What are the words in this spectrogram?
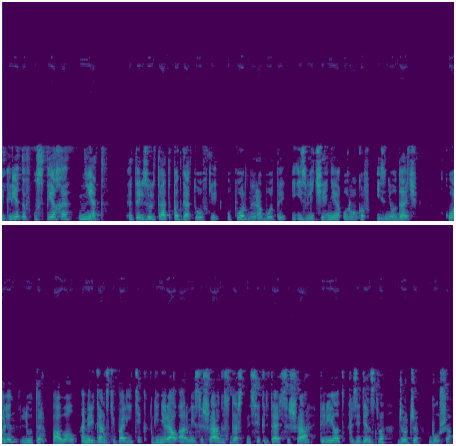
Секретов успеха нет. Это результат подготовки, упорной работы и извлечения уроков из неудач. Колин Лютер Пауэлл, американский политик, генерал армии США, государственный секретарь США в период президентства Джорджа Буша,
